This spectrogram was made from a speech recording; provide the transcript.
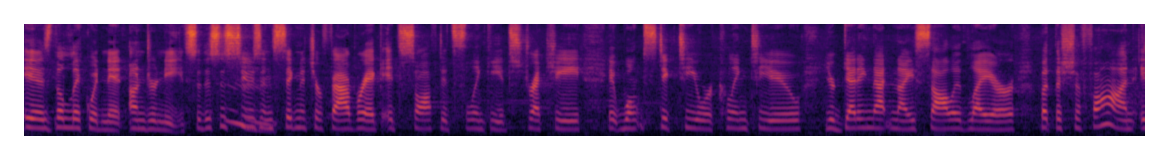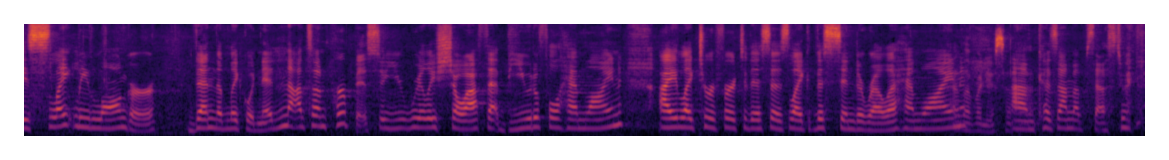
is the liquid knit underneath. So this is hmm. Susan's signature fabric. It's soft, it's slinky, it's stretchy. It won't stick to you or cling to you. You're getting that nice solid layer, but the chiffon is slightly longer than the liquid knit, and that's on purpose. So you really show off that beautiful hemline. I like to refer to this as like the Cinderella hemline. I love when you said um, that. Because I'm obsessed with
